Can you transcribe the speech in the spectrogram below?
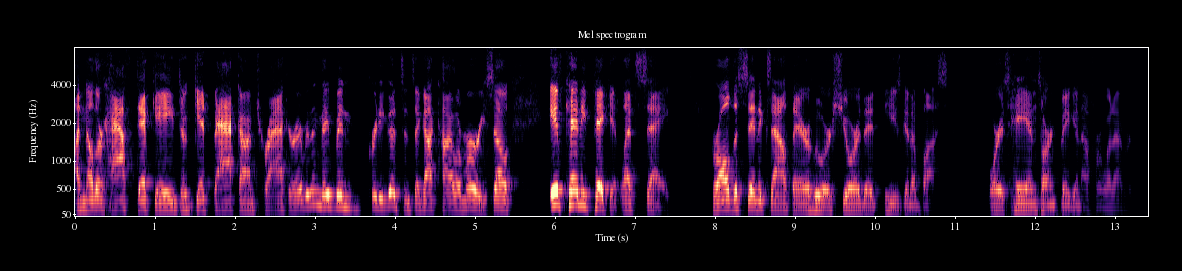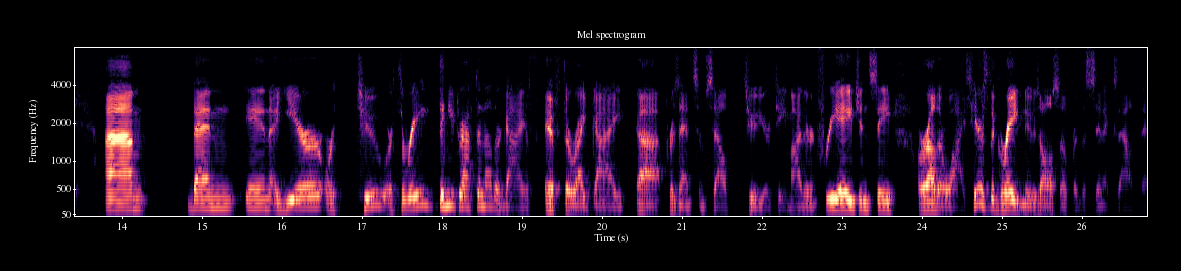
another half decade to get back on track or everything. They've been pretty good since they got Kyler Murray. So if Kenny Pickett, let's say, for all the cynics out there who are sure that he's to bust or his hands aren't big enough or whatever, um, then in a year or two or three, then you draft another guy if if the right guy uh, presents himself to your team, either in free agency or otherwise. Here's the great news also for the cynics out there.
